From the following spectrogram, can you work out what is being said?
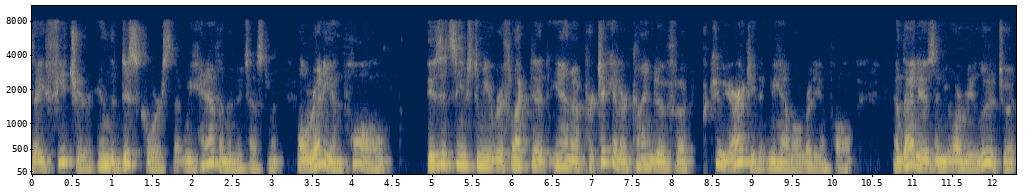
they feature in the discourse that we have in the New Testament, already in Paul, is, it seems to me, reflected in a particular kind of uh, peculiarity that we have already in Paul. And that is, and you've already alluded to it,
